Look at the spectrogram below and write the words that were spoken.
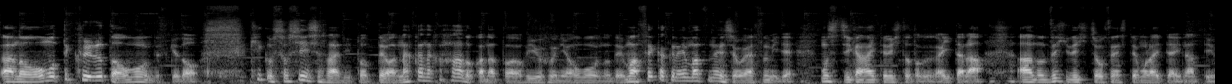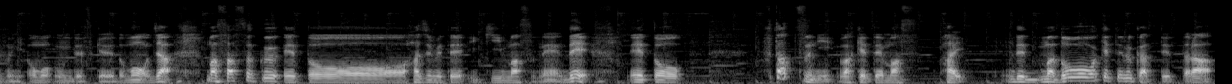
あの、思ってくれるとは思うんですけど、結構初心者さんにとってはなかなかハードかなというふうには思うので、まあせっかく年末年始お休みで、もし時間空いてる人とかがいたら、あの、ぜひぜひ挑戦してもらいたいなっていうふうに思うんですけれども、じゃあ、まあ早速、えっ、と、始めていきますね。で、えっ、と、2つに分けてます。はい。で、まあ、どう分けてるかって言ったら、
